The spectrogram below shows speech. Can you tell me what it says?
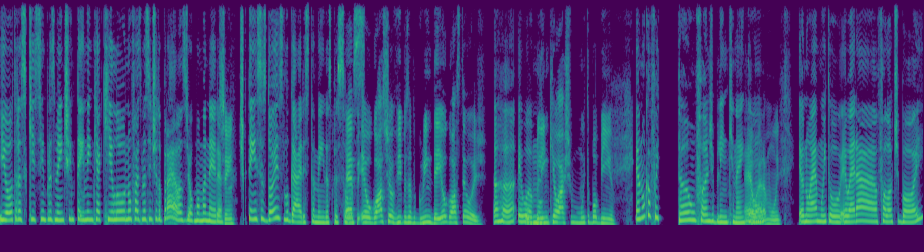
e outras que simplesmente entendem que aquilo não faz mais sentido pra elas de alguma maneira. Sim. Acho que tem esses dois lugares também das É, pessoas. eu gosto de ouvir, por exemplo, Green Day, eu gosto até hoje. Aham, eu o amo. Blink eu acho muito bobinho. Eu nunca fui tão fã de Blink, né? é, Então, eu era muito. eu não é muito. Eu era Fallout Boy,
